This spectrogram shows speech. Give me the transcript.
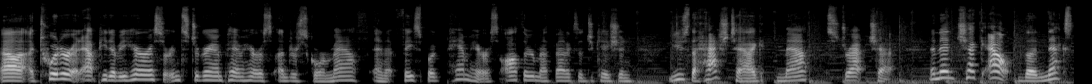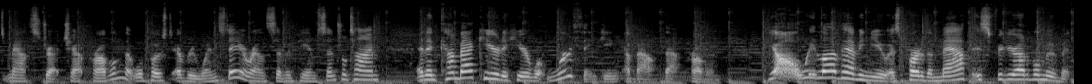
uh, at Twitter at, at PW Harris or Instagram Pam Harris underscore math and at Facebook Pam Harris author mathematics education. Use the hashtag Math Strat Chat and then check out the next Math Strat Chat problem that we'll post every Wednesday around 7 p.m. Central Time, and then come back here to hear what we're thinking about that problem. Y'all, we love having you as part of the Math is Figureoutable movement.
